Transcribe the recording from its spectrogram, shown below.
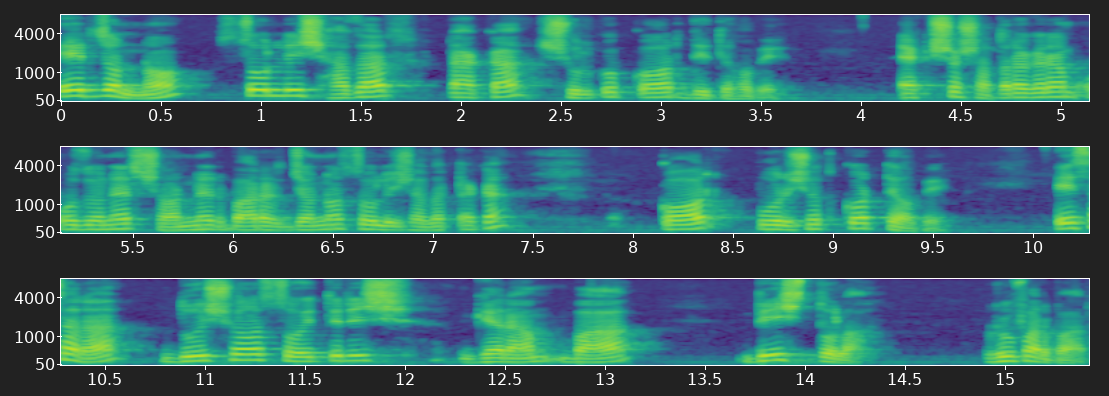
এর জন্য চল্লিশ হাজার টাকা শুল্ক কর দিতে হবে। একশো সতেরো গ্রাম ওজনের স্বর্ণের বারের জন্য চল্লিশ হাজার টাকা কর পরিশোধ করতে হবে। এছাড়া দুইশো চৌত্রিশ গ্রাম বা বিশ তোলা রুফার বার,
